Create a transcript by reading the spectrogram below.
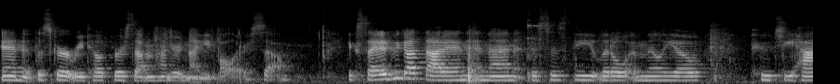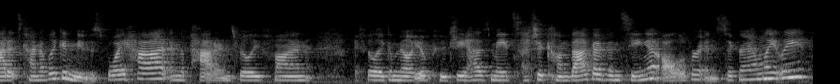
And the skirt retailed for $790, so excited we got that in. And then this is the little Emilio Pucci hat. It's kind of like a newsboy hat and the pattern's really fun. I feel like Emilio Pucci has made such a comeback. I've been seeing it all over Instagram lately.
